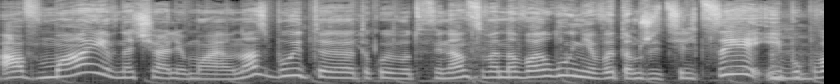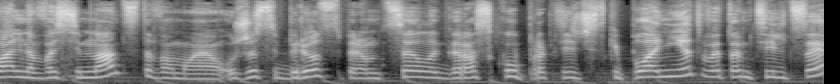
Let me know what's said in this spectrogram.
а в мае, в начале мая у нас будет э, такое вот финансовое новолуние в этом же Тельце, и буквально 18 мая уже соберется прям целый гороскоп практически планет в этом Тельце,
